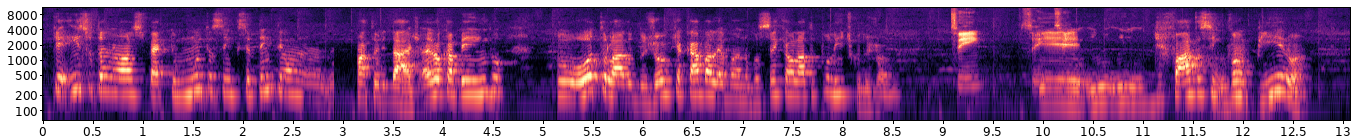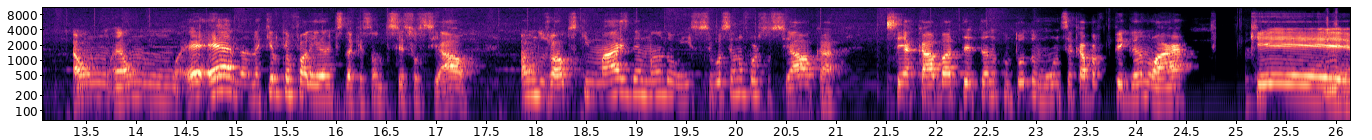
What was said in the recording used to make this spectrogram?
Porque isso também é um aspecto muito assim que você tem que ter um, uma maturidade. Aí eu acabei indo pro outro lado do jogo que acaba levando você, que é o lado político do jogo. Sim, sim, E, sim. e- e, de fato, assim, vampiro é um. É, um é, é naquilo que eu falei antes da questão de ser social. É um dos jogos que mais demandam isso. Se você não for social, cara, você acaba tretando com todo mundo, você acaba pegando ar. Porque.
